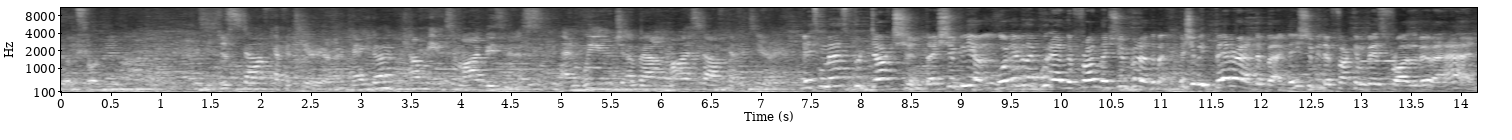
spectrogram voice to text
got soggy. This is just staff cafeteria, okay? You don't come into my business and whinge about my staff cafeteria. It's mass production. They should be out, whatever they put out the front. They should put out the back. They should be better out the back. These should be the fucking best fries I've ever had.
